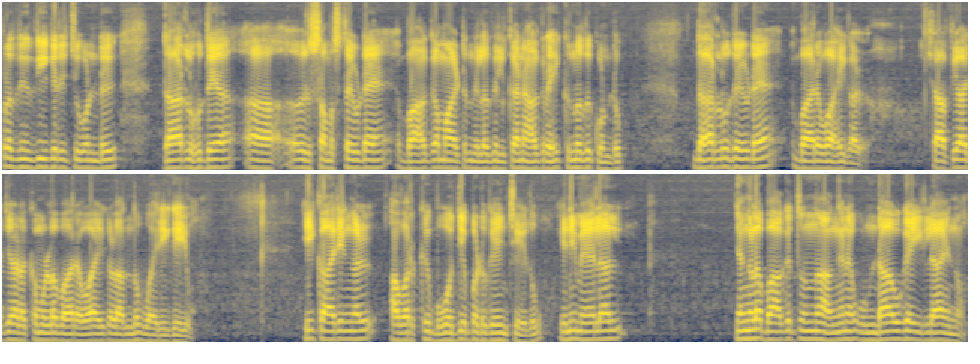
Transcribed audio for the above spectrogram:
പ്രതിനിധീകരിച്ചുകൊണ്ട് ദാറുൽ ഹുദയ ഒരു സംസ്ഥയുടെ ഭാഗമായിട്ട് നിലനിൽക്കാൻ ആഗ്രഹിക്കുന്നത് കൊണ്ടും ദാറുൽ ഹുദയുടെ ഭാരവാഹികൾ ഷാഫിയാജി അടക്കമുള്ള ഭാരവാഹികൾ അന്ന് വരികയും ഈ കാര്യങ്ങൾ അവർക്ക് ബോധ്യപ്പെടുകയും ചെയ്തു. ഇനി മേലാൽ ഞങ്ങളുടെ ഭാഗത്തു നിന്ന് അങ്ങനെ ഉണ്ടാവുകയില്ല എന്നും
